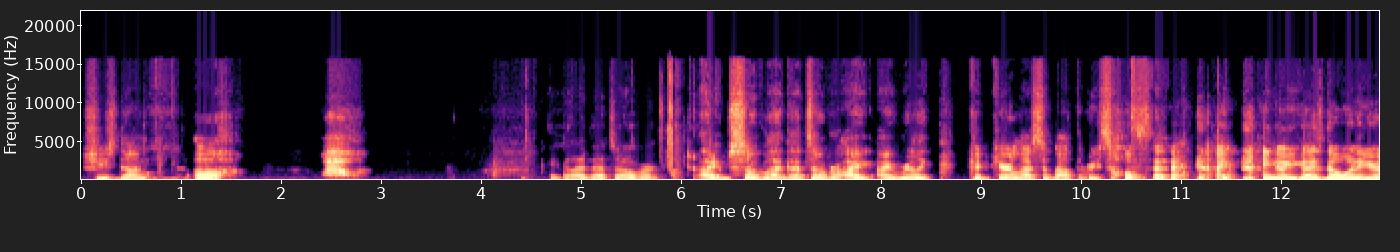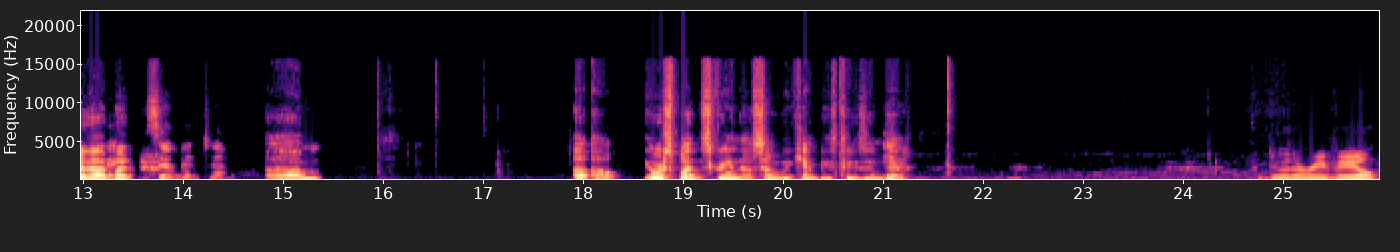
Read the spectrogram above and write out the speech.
she's done. Oh, wow! You glad that's over? I am so glad that's over. I I really could care less about the results. I I know you guys don't want to hear that, Okay, but Zoom in, Tim. Um, uh oh. We're splitting screen though, so we can't be too zoomed Yeah. Do the reveal.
